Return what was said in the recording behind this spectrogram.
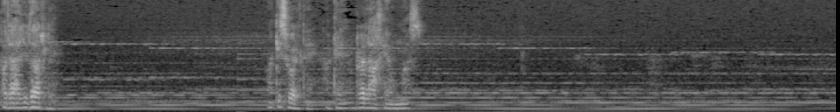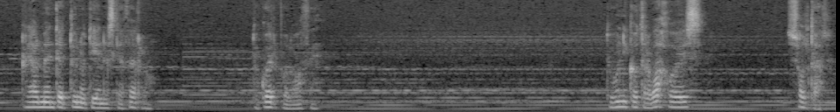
Para ayudarle a que suelte, a que relaje aún más. Realmente tú no tienes que hacerlo, tu cuerpo lo hace. Tu único trabajo es soltar.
